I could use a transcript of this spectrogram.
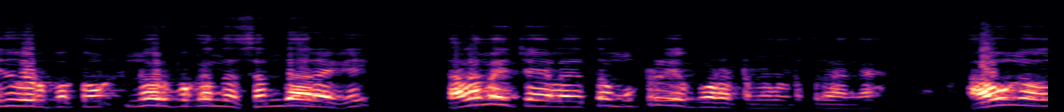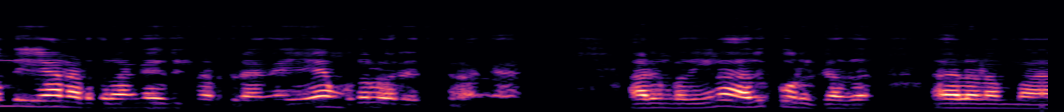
இது ஒரு பக்கம். இன்னொரு பக்கம் இந்த செந்தாரகை தலைமைச் செயலகத்தை முற்றுகை போராட்டம் நடத்துகிறாங்க அவங்க வந்து ஏன் நடத்துகிறாங்க எதுக்கு நடத்துகிறாங்க ஏன் முதல்வர் எதுக்குறாங்க? அப்படின்னு பார்த்தீங்கன்னா அதுக்கு ஒரு கதை. அதில் நம்ம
